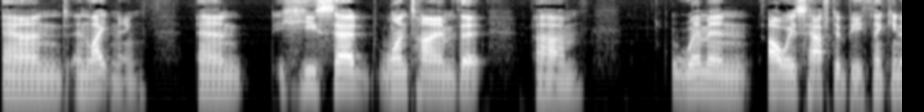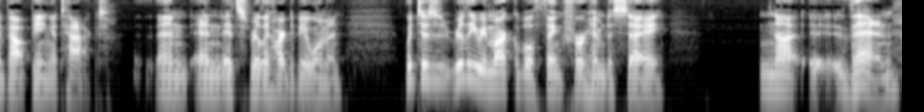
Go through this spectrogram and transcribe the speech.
and enlightening. And he said one time that um, women always have to be thinking about being attacked, and and it's really hard to be a woman, which is really remarkable thing for him to say. Not uh, then,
